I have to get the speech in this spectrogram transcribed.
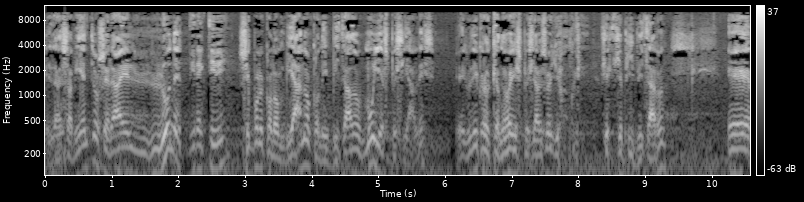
El lanzamiento será el lunes. DirecTV. Sí, por el colombiano, con invitados muy especiales. El único que no es especial soy yo, que, que me invitaron. Eh,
